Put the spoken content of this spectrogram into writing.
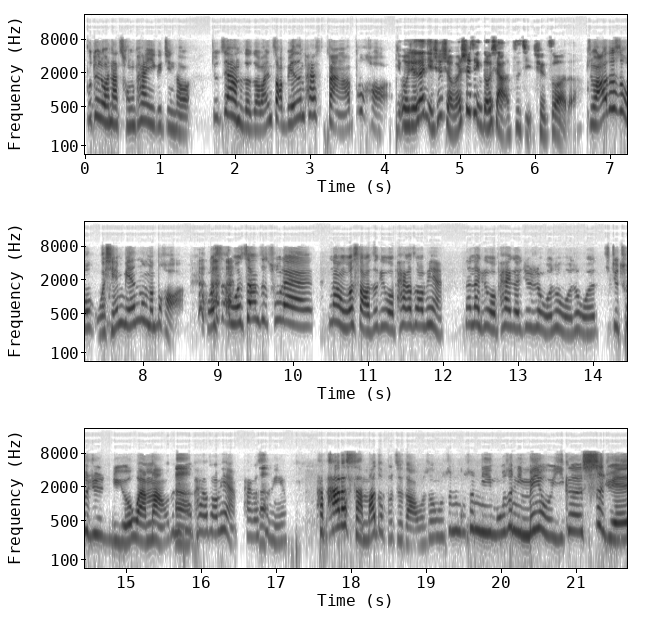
不对的话，那重拍一个镜头，就这样子的，知道吧？你找别人拍反而不好，我觉得你是什么事情都想自己去做的。主要的是我我嫌别人弄得不好啊。我上我上次出来，让我嫂子给我拍个照片，让她给我拍个，就是我说我说我就出去旅游玩嘛，我说你给我嗯拍个照片，拍个视频。她拍的什么都不知道，我说我说我说你我说你没有一个视觉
